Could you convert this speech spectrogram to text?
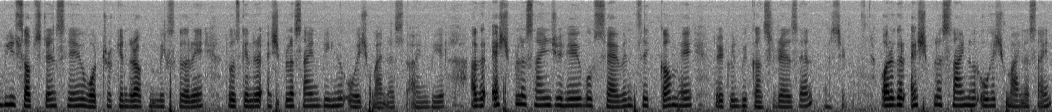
भी सब्सटेंस है वाटर के अंदर आप मिक्स करें तो उसके अंदर एच प्लस आइन भी है ओ एच माइनस आइन भी है। अगर एच प्लस आइन जो है, वो सेवन से कम है तो it will be consider as an acid और अगर एच प्लस साइन और O H minus sign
